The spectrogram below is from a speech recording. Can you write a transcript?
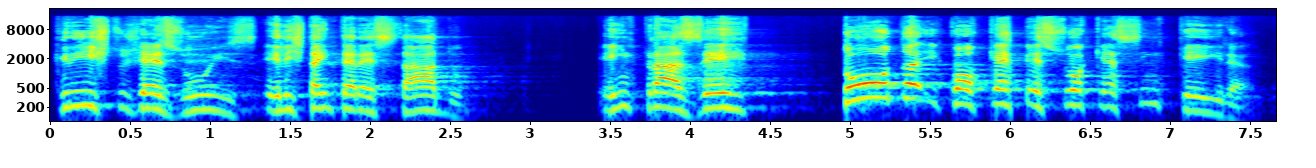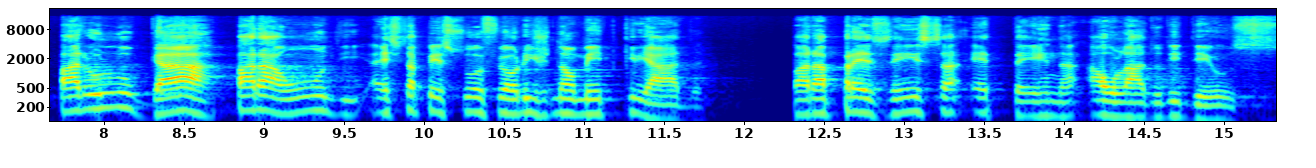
Cristo Jesus, ele está interessado em trazer toda e qualquer pessoa que assim queira para o lugar para onde esta pessoa foi originalmente criada, para a presença eterna ao lado de Deus.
